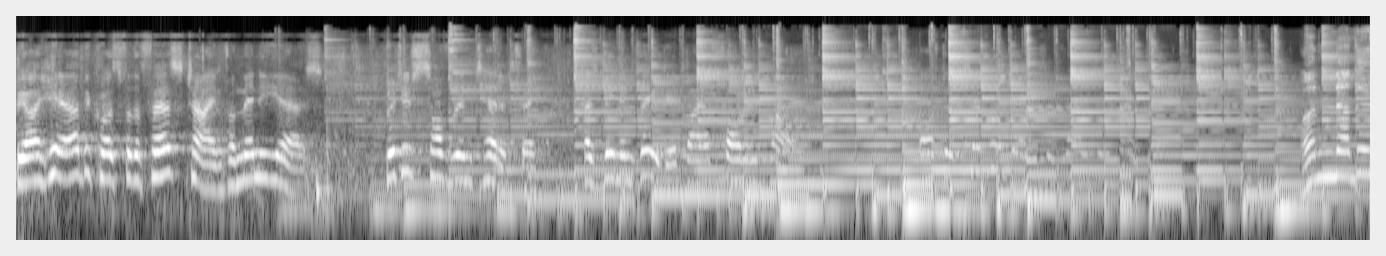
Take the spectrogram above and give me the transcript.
We are here because for the first time for many years, British sovereign territory has been invaded by a foreign power. After several days of Another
